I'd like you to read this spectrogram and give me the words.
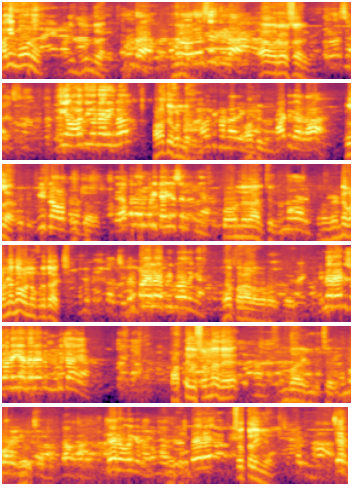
பதிமூணு. ஒரு வருஷம் இருக்குங்களா? ஒரு வருஷம் இருக்கு. ஒரு. நீங்க வளர்த்தி வளர்த்து கொண்டு வளர்த்தி காட்டுக்காரரா? இல்ல வீட்டுல வளர்த்துறது. எத்தனை உருப்படி கைவசம் இருக்குங்க? இப்போ ஒண்ணுதான் இருக்கு. ஒரு ரெண்டு கொண்டு தான் ஒன்று கொடுத்தாச்சு. விற்பனை எல்லாம் எப்படி போகுதுங்க? அதான் பரவாயில்ல ஒரு என்ன ரேட் சொன்னீங்க? என்ன ரேட்டு முடிச்சாங்க? பத்துக்கு சொன்னது ஒன்பது வரைக்கும் முடிச்சது ரொம்ப. சரி ஓகேண்ணா பேரு? சொக்கலிங்கம். சரி.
